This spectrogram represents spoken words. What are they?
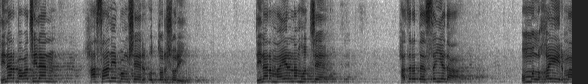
তিনার বাবা ছিলেন হাসানি বংশের উত্তরসূরি। তিনার মায়ের নাম হচ্ছে হজরত সৈয়দা উম্মুল খৈর মা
